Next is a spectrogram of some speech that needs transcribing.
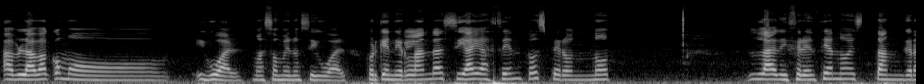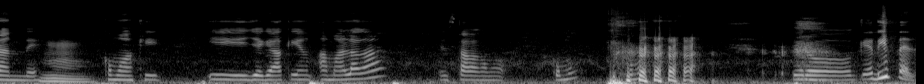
hablaba como igual, más o menos igual. Porque en Irlanda sí hay acentos, pero no. La diferencia no es tan grande mm. como aquí. Y llegué aquí a Málaga, estaba como. ¿Cómo? Pero, ¿qué dicen?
